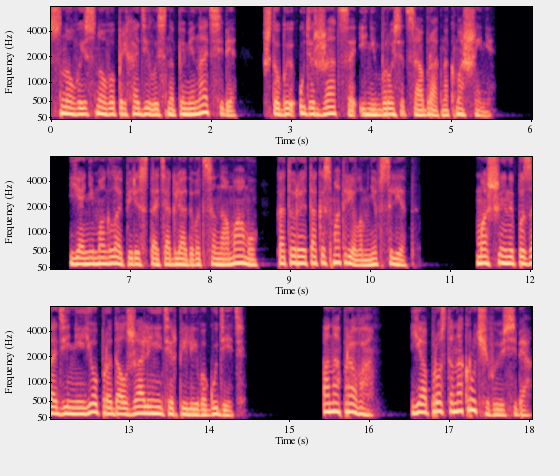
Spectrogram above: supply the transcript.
Снова и снова приходилось напоминать себе, чтобы удержаться и не броситься обратно к машине. Я не могла перестать оглядываться на маму, которая так и смотрела мне вслед. Машины позади нее продолжали нетерпеливо гудеть. Она права. Я просто накручиваю себя.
